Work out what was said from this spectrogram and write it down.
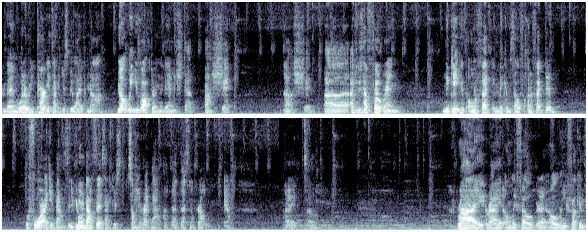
And then whatever he targets, I could just be like, nah. No, wait, you go off during the damage step. Oh, shit. Oh, shit. Uh, I can just have Felgrand negate his own effect and make himself unaffected before I get bounced. And if you want to bounce this, I can just summon it right back. Like that, that's no problem. Yeah. Alright, so. Right, right. Only fell, uh, only fucking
